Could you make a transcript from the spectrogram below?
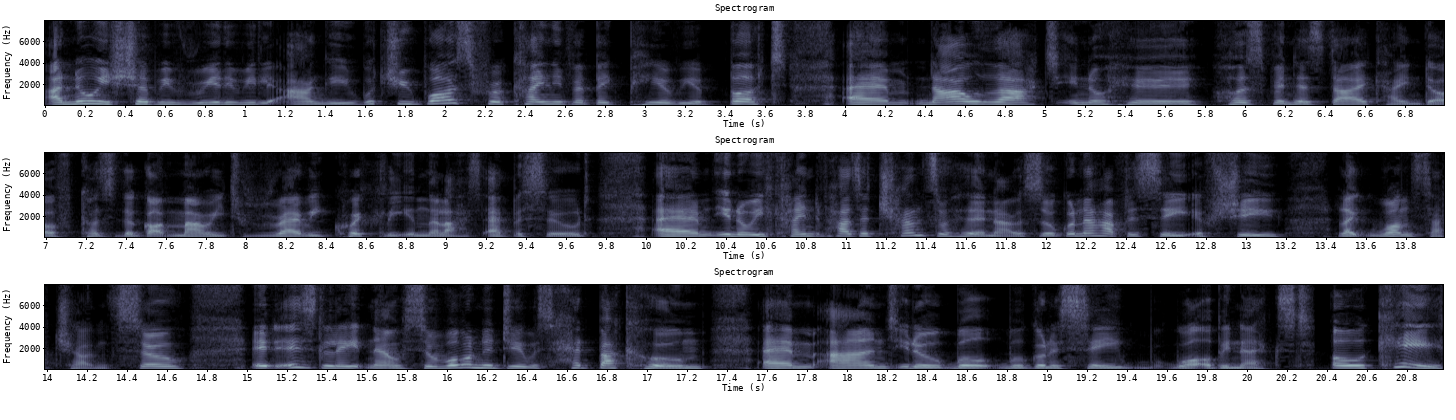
I know he should be really, really angry, which he was for kind of a big period. But um, now that, you know, her husband has died kind of, because they got married very quickly in the last episode, um, you know, he kind of has a chance with her now. So we're going to have to see if she, like, wants that chance. So it is late now. So what we're going to do is head back home um, and, you know, we'll, we're going to see what'll be next. Okay,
